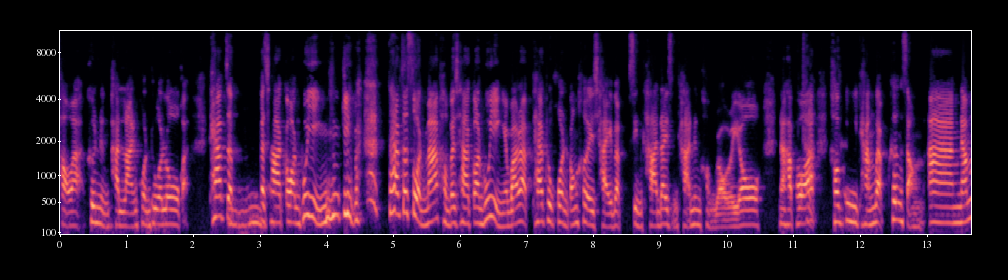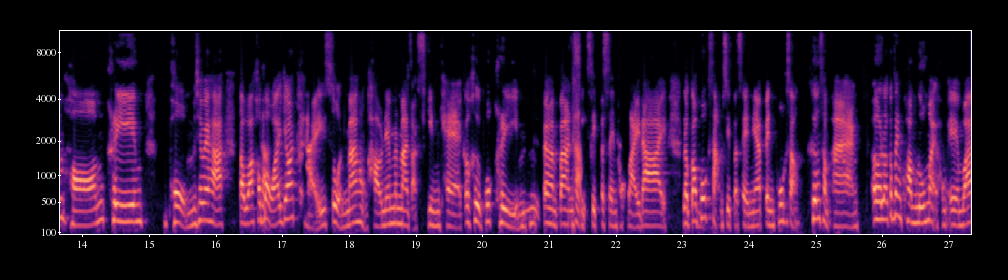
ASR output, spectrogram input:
เขาอะคือหนึ่งพันล้านคนทั่วโลกอะแทบจะประชากรผู้หญิงกี่แทบจะส่วนมากของประชากรผู้หญิงเนี่ยว่าแบบแทบทุกคนต้องเคยใช้แบบสินค้าใดสินค้าหนึ่งของ L'Oreal นะคะเพราะว่าเขามีทั้งแบบเครื่องสำอาง น้ำหอมครีม ผมใช่ไหมคะ แต่ว่าเขาบอกว่ายอดขายส่วนมากของเขาเนี่ยมันมาจากสกินแคร์ก็คือพวกครีมเป็นประมาณสี่สิบเปอร์เซ็นต์ของรายได้ แล้วก็พวกสามสิบเปอร์เซ็นต์เนี่ยเป็นพวกเครื่องสำอางเออแล้วก็เป็นความรู้ใหม่ของเอ็มว่า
